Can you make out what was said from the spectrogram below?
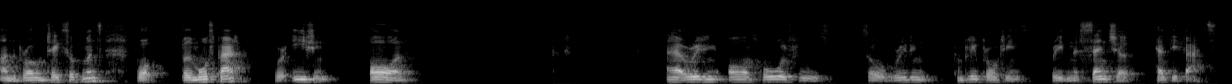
on the program take supplements, but for the most part, we're eating all uh, we're eating all whole foods. So we're eating complete proteins, we're eating essential healthy fats,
